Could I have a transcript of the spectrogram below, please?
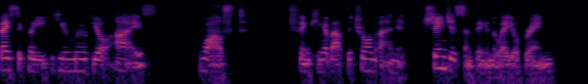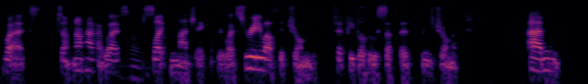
Basically, you move your eyes whilst thinking about the trauma, and it changes something in the way your brain works. Don't know how it works. Right. It's like magic. It works really well for trauma for people who suffered from trauma. Um,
